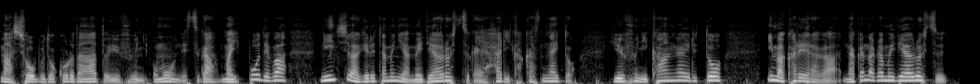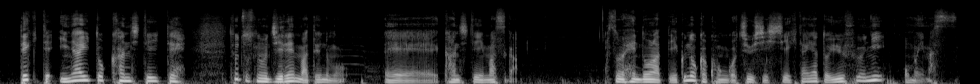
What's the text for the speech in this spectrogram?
まあ、勝負どころだなというふうに思うんですが、まあ、一方では認知度を上げるためにはメディア露出がやはり欠かせないというふうに考えると、今彼らがなかなかメディア露出できていないと感じていて、ちょっとそのジレンマというのも、えー、感じていますが、その辺どうなっていくのか今後注視していきたいなというふうに思います。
